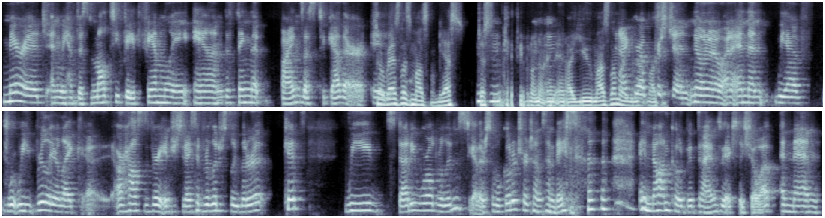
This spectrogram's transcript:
marriage and we have this multi-faith family and the thing that binds us together is, so Reza's muslim yes? Just mm-hmm. in case people don't know. And, and are you muslim i grew up muslim? christian. No no no. And, and then we have we really are like uh, our house is very interested i said religiously literate kids. We study world religions together. So we'll go to church on sundays in non-covid times. We actually show up and then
